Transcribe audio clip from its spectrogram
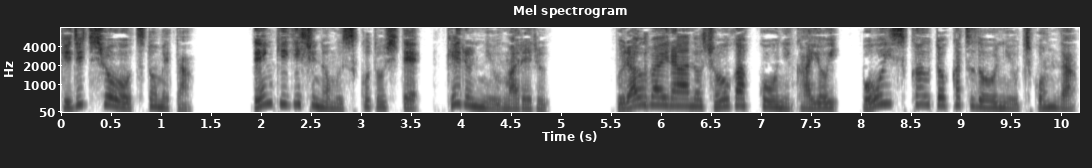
技術相を務めた。電気技師の息子としてケルンに生まれる。ブラウバイラーの小学校に通い、ボーイスカウト活動に打ち込んだ。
